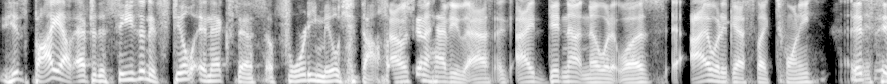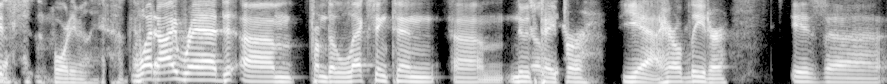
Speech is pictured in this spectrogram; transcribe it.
his buyout after the season is still in excess of forty million dollars. I was going to have you ask. I did not know what it was. I would have guessed like twenty. It's it's, it's forty million. Okay. What I read um, from the Lexington um, newspaper, Herald yeah, Herald Leader, is uh,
